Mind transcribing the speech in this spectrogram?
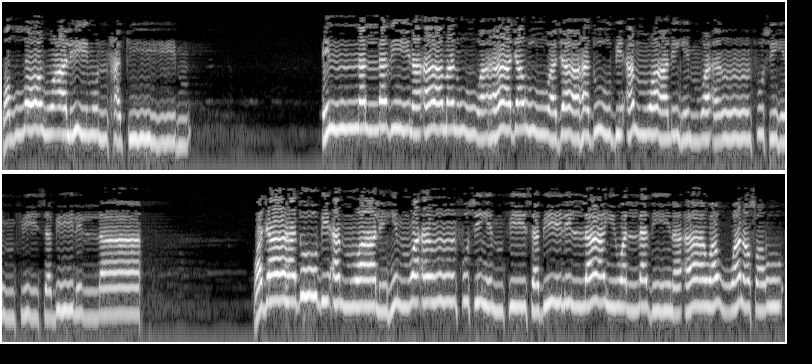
وَاللَّهُ عَلِيمٌ حَكِيمٌ. إِنَّ الَّذِينَ آمَنُوا وَهَاجَرُوا وَجَاهَدُوا بِأَمْوَالِهِمْ وَأَنفُسِهِمْ فِي سَبِيلِ اللَّهِ وَجَاهَدُوا بِأَمْوَالِهِمْ وَأَنفُسِهِمْ فِي سَبِيلِ اللَّهِ وَالَّذِينَ آوَوا وَنَصَرُوا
